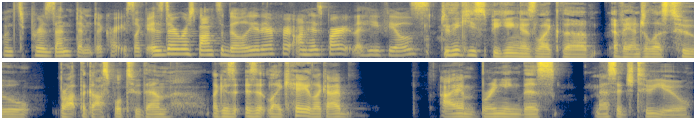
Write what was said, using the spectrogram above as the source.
wants to present them to Christ? Like, is there a responsibility there for on his part that he feels? Do you think he's speaking as like the evangelist who brought the gospel to them? Like, is is it like, hey, like I, I am bringing this message to you,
